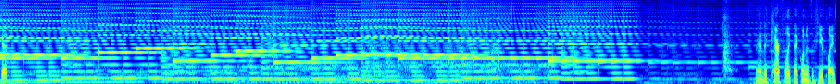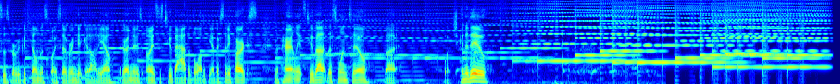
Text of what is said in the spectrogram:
We had to carefully pick one of the few places where we could film this voiceover and get good audio. The road noise is too bad at a lot of the other city parks, and apparently it's too bad at this one too, but what you gonna do?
